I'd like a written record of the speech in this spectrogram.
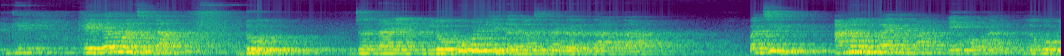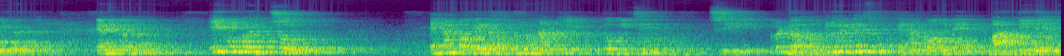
એટલે ખેતરમાં જતા ઢોર જતા નહીં લોકો પણ ખેતરમાં જતા ડરતા હતા. પછી આનો ઉપાય કરવા એક વખત લોકો ભેગા થયા. એણે કહ્યું, એક વખત જો એના પગે ડહકલો નાખીએ તો બીજે છીએ હવે ડહકલો એટલે શું? એના પગને બાંધી દેવો.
